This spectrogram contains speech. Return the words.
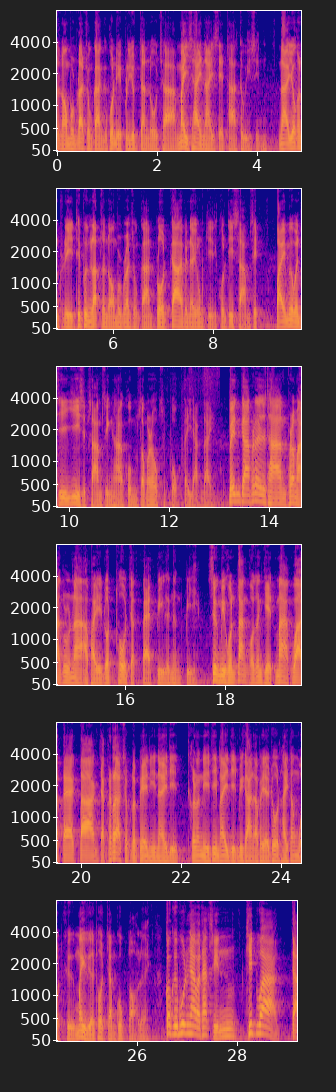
สนองบรมราชโองการคือพลเอกประยุทธ์จันโอชา ไม่ใช่นายเศรษฐาทวีสิน นายกรัฐมนตรีที่เพิ่งรับสนองบรมราชโองการ โปรดเกล้าให้เป็นนายกรัฐมนตรีคนที่ 30 ไปเมื่อวันที่ 23 สิงหาคม 2566 แต่อย่างใด เป็นการพระราชทานพระมหากรุณาอภัยลดโทษจาก 8 ปีหรือ 1 ปี ซึ่งมีคนตั้งข้อสังเกตมากว่าแตกต่างจากราชประเพณีในอดีต กรณีที่ในอดีตมีการอภัยโทษให้ทั้งหมด คือไม่เหลือโทษจำคุกต่อเลย ก็คือพูดง่ายว่าทักษิณคิดว่าจะ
